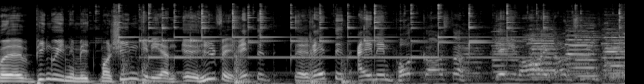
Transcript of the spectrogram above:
äh, Pinguine mit Maschinengewehren. Äh, Hilfe, rettet, äh, rettet einen Podcaster, der die Wahrheit ans Licht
